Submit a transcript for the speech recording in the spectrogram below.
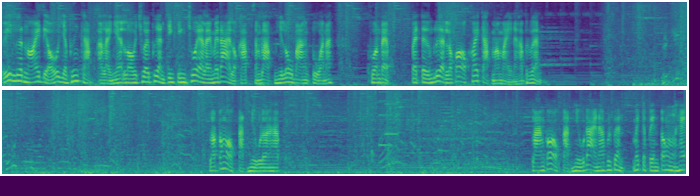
เอ้ยเลือดน้อยเดี๋ยวอย่าเพิ่งกลับอะไรเงี้ยเราช่วยเพื่อนจริง ๆ ช่วยอะไรไม่ได้หรอกครับสำหรับฮีโร่บางตัวนะควรแบบไปเติมเลือดแล้วก็ค่อยกลับมาใหม่นะครับเพื่อนๆเราต้องออกตัดฮิวแล้วนะครับ รามก็ออกตัดฮิวได้นะเพื่อนๆ ไม่จะเป็นต้องให้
